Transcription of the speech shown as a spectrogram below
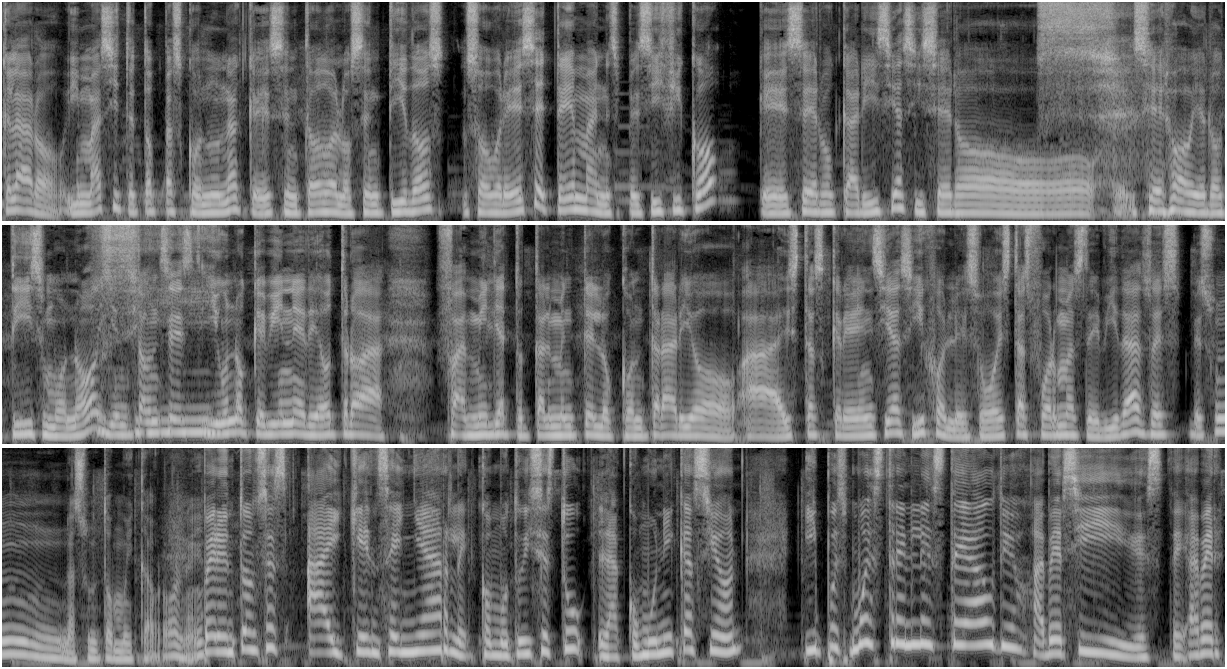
Claro, y más si te topas con una que es en todos los sentidos sobre ese tema en específico, que es cero caricias y cero, cero erotismo, ¿no? Y entonces, y uno que viene de otra familia totalmente lo contrario a estas creencias, híjoles, o estas formas de vida, es, es un asunto muy cabrón. ¿eh? Pero entonces hay que enseñarle, como tú dices tú, la comunicación y pues muéstrenle este audio, a ver si, este, a ver,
